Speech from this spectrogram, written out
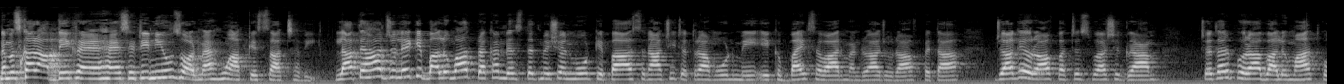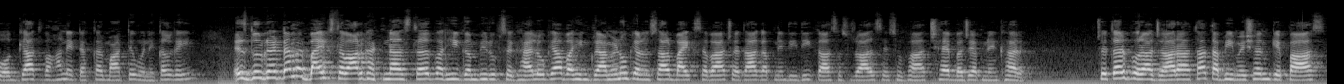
नमस्कार, आप देख रहे हैं सिटी न्यूज़ और मैं हूँ आपके साथ छवि। लातेहार ज़िले के बालूमाथ प्रखंड स्थित मिशन मोड़ के पास रांची चतरा मोड़ में एक बाइक सवार मनराज उराव पिता, जागे उराव 25 वर्ष ग्राम चतरपुरा बालूमाथ को अज्ञात वाहन ने टक्कर मारते हुए निकल गई। इस दुर्घटना में बाइक सवार घटना स्थल पर ही गंभीर रूप से घायल हो गया। वहीं ग्रामीणों के अनुसार बाइक सवार चताग अपने दीदी का ससुराल से सुबह छह बजे अपने घर चतरपुरा जा रहा था। तभी मिशन के पास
